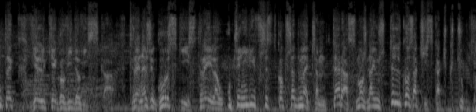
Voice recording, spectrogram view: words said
Początek wielkiego widowiska. Trenerzy Górski i Strejlau uczynili wszystko przed meczem. Teraz można już tylko zaciskać kciuki.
